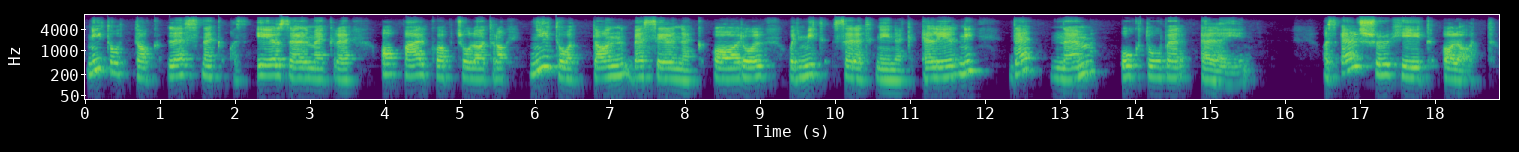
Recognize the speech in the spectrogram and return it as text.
nyitottak lesznek az érzelmekre, a párkapcsolatra, nyitottan beszélnek arról, hogy mit szeretnének elérni, de nem október elején. Az első hét alatt,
